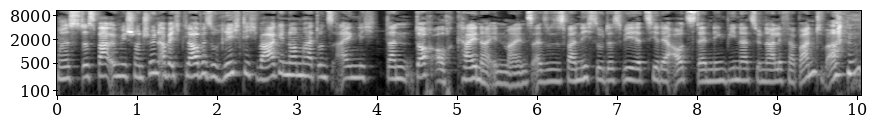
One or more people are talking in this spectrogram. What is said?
Das, das war irgendwie schon schön, aber ich glaube, so richtig wahrgenommen hat uns eigentlich dann doch auch keiner in Mainz. Also es war nicht so, dass wir jetzt hier der outstanding binationale Verband waren,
